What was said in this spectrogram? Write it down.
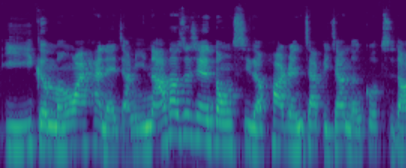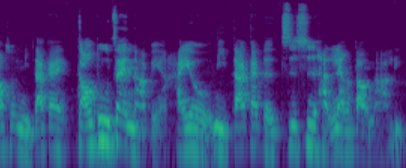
以一个门外汉来讲，你拿到这些东西的话，人家比较能够知道说你大概高度在哪边，还有你大概的知识含量到哪里，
